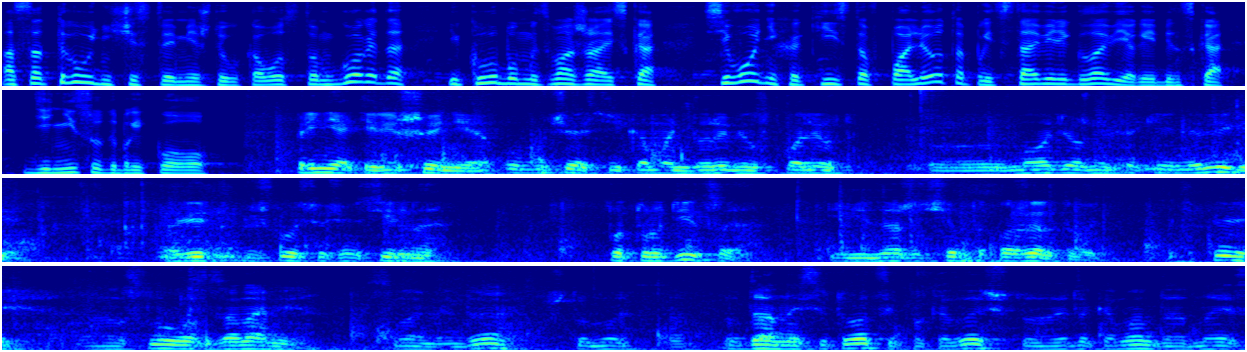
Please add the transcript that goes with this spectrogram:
о сотрудничестве между руководством города и клубом из Можайска. Сегодня хоккеистов полета представили главе Рыбинска Денису Добрякову. Принятие решения об участии команды «Рыбинск полет» в молодежной хоккейной лиге, поверьте, пришлось очень сильно потрудиться и даже чем-то пожертвовать. Теперь слово за нами с вами, да, чтобы в данной ситуации показать, что эта команда одна из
